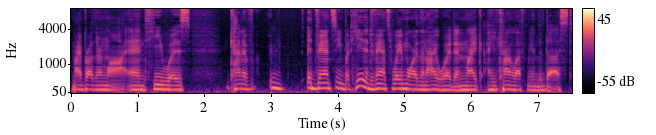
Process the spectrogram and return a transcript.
my brother-in-law, and he was kind of advancing, but he'd advance way more than I would, and like he kind of left me in the dust.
